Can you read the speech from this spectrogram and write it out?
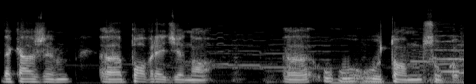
da kažem, povređeno u, u, u tom sukobu.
